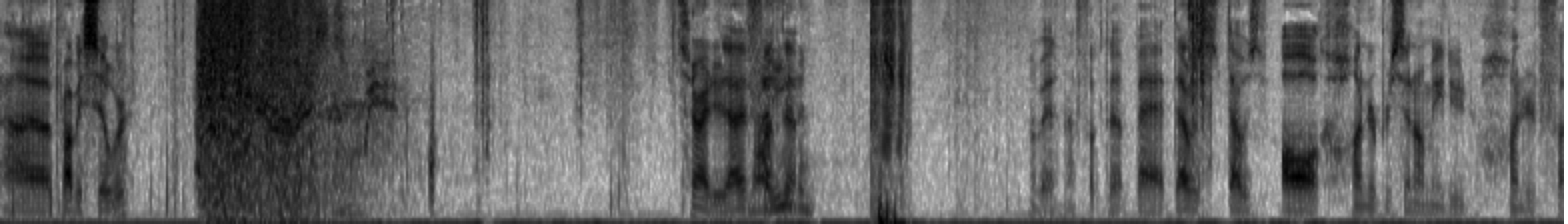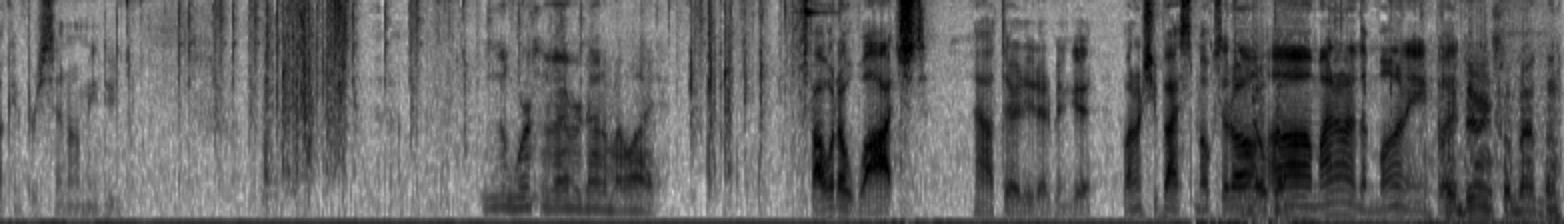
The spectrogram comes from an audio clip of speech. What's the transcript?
Uh, probably silver. Sorry, dude. I Not fucked even. up. My bad. I fucked up bad. That was that was all 100% on me, dude. 100 fucking percent on me, dude. This is the worst I've ever done in my life. If I would have watched out there, dude, that'd been good. Why don't you buy smokes at all? Nope. Um, I don't have the money, Quit but doing so bad then.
